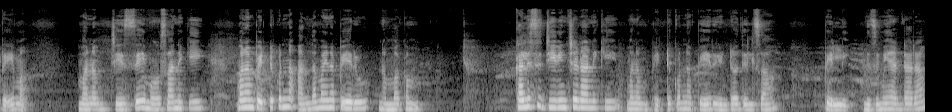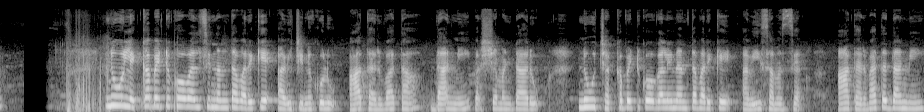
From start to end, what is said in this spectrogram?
ప్రేమ. మనం చేసే మోసానికి మనం పెట్టుకున్న అందమైన పేరు నమ్మకం. కలిసి జీవించడానికి మనం పెట్టుకున్న పేరు ఏంటో తెలుసా? పెళ్ళి. నిజమే అంటారా? నువ్వు లెక్క పెట్టుకోవాల్సినంత వరకే అవి చినుకులు. ఆ తర్వాత దాన్ని వర్షమంటారు. నువ్వు చక్క పెట్టుకోగలిగినంత వరకే అవి సమస్య. ఆ తర్వాత దాన్ని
